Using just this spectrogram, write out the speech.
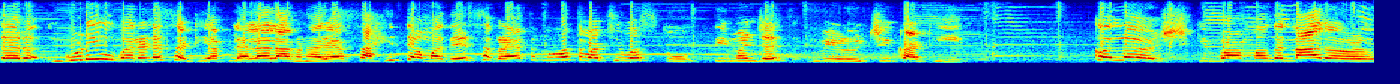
तर गुढी उभारण्यासाठी आपल्याला लागणाऱ्या साहित्यामध्ये सगळ्यात महत्वाची वस्तू ती म्हणजेच वेळूची काठी. कलश किंवा मग नारळ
